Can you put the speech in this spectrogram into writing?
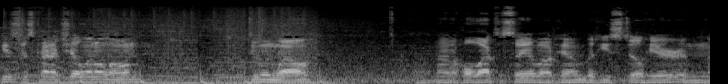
He's just kind of chilling alone, doing well. Not a whole lot to say about him, but he's still here and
